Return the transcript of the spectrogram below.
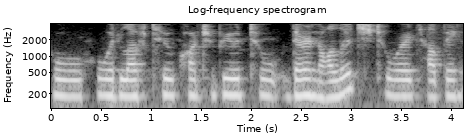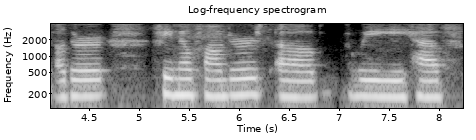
who, who would love to contribute to their knowledge towards helping other female founders uh, we have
